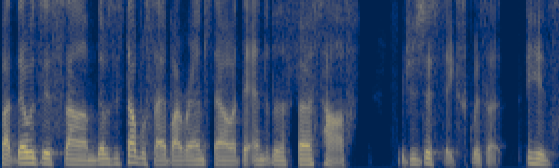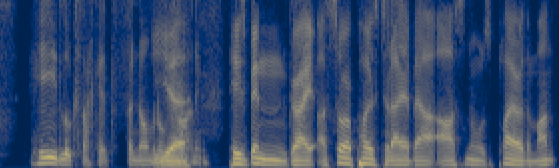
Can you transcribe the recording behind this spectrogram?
But there was this, um, there was this double save by Ramsdale at the end of the first half, which was just exquisite. His, he looks like a phenomenal Yeah. signing. He's been great. I saw a post today about Arsenal's player of the month.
